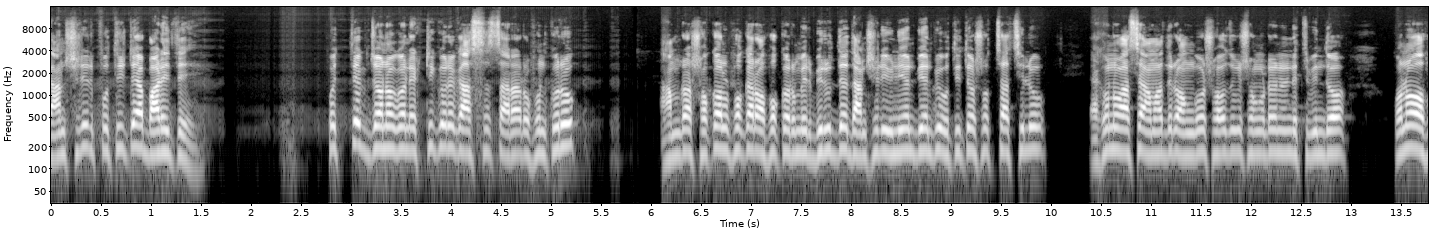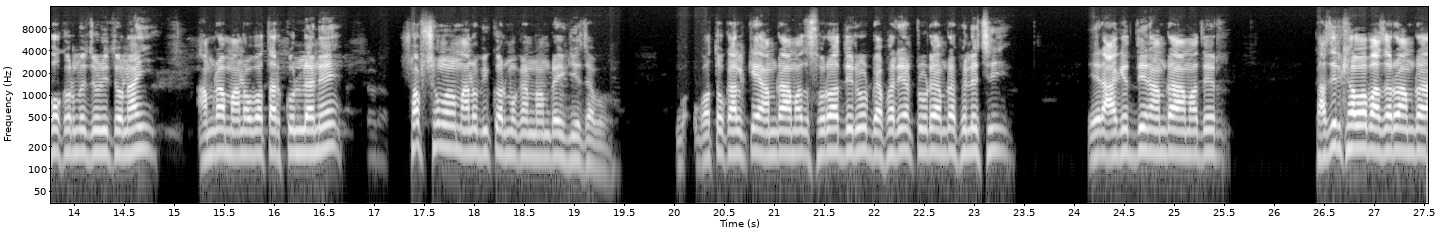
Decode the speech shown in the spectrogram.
দানসিঁড়ির প্রতিটা বাড়িতে প্রত্যেক জনগণ একটি করে গাছের চারা রোপণ করুক। আমরা সকল প্রকার অপকর্মের বিরুদ্ধে দানসিঁড়ি ইউনিয়ন বিএনপি অতীত সোচ্চার ছিল। এখনও আছে আমাদের অঙ্গ সহযোগী সংগঠনের নেতৃবৃন্দ, কোনো অপকর্মে জড়িত নাই। আমরা মানবতার কল্যাণে সবসময় মানবিক কর্মকাণ্ড আমরা এগিয়ে যাব। গতকালকে আমরা আমাদের সোরাদি রোড ব্যাপারিয়া রোডে আমরা ফেলেছি। এর আগের দিন আমরা আমাদের কাজির খাওয়া বাজারও আমরা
